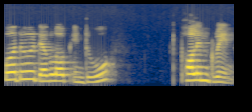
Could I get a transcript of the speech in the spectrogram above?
further develop into pollen grain.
